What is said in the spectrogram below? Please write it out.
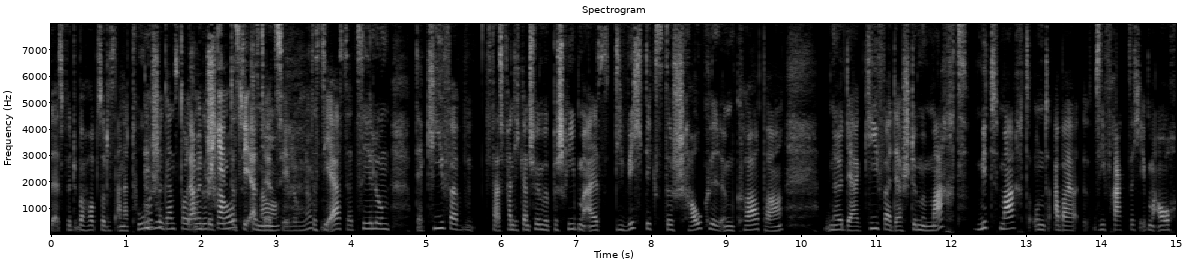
es wird überhaupt so das Anatomische mhm. ganz doll Damit angeschaut. Beginnt, das ist die erste genau. Erzählung, ne? Das ist die erste Erzählung. Der Kiefer, das fand ich ganz schön, wird beschrieben als die wichtigste Schaukel im Körper ne, der Kiefer der Stimme macht, mitmacht und aber sie fragt sich eben auch,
